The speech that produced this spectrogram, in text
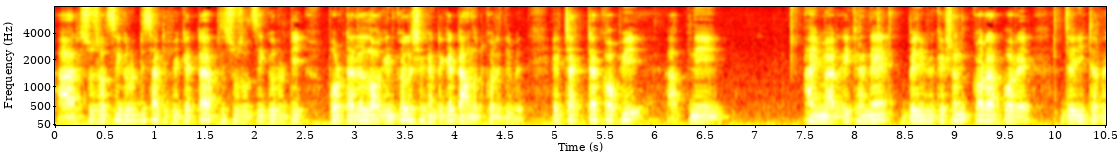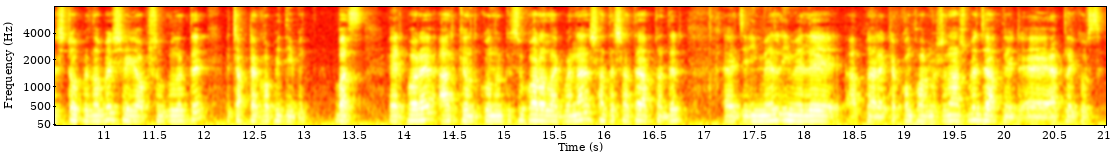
আর সোশ্যাল সিকিউরিটি সার্টিফিকেটটা আপনি সোশ্যাল সিকিউরিটি পোর্টালে লগ ইন করলে সেখান থেকে ডাউনলোড করে দিবেন। এই চারটা কপি আপনি আইমার এখানে ভেরিফিকেশন করার পরে যে ইন্টারফেসটা ওপেন হবে, সেই অপশনগুলোতে চারটা কপি দিবেন। বাস, এরপরে আর কেউ- কোনো কিছু করা লাগবে না। সাথে সাথে আপনাদের যে ইমেল ইমেলে আপনার একটা কনফার্মেশন আসবে যে আপনি অ্যাপ্লাই করছেন।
